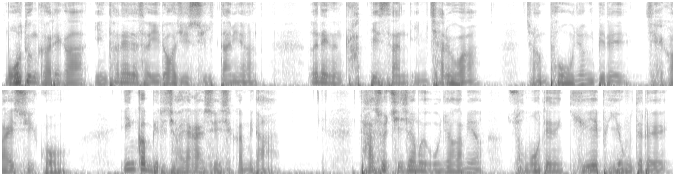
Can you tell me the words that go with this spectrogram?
모든 거래가 인터넷에서 이루어질 수 있다면 은행은 값비싼 임차료와 점포 운영비를 제거할 수 있고 인건비를 절약할 수 있을 겁니다. 다수 지점을 운영하며 소모되는 기회 비용들을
